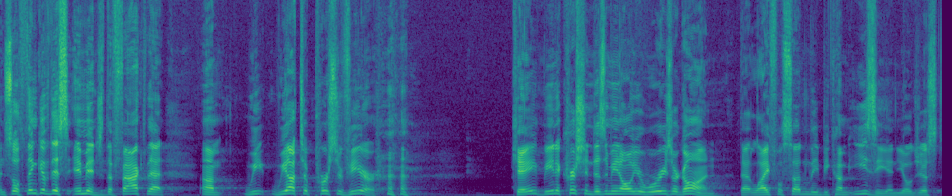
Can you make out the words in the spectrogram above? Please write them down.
And so think of this image the fact that um, we, we ought to persevere. okay? Being a Christian doesn't mean all your worries are gone, that life will suddenly become easy and you'll just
